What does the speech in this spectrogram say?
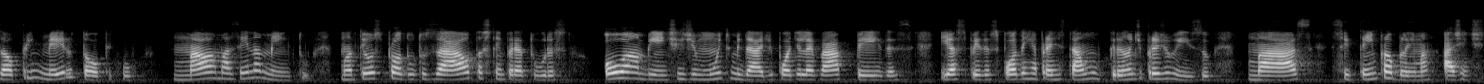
Ao primeiro tópico, mau armazenamento. Manter os produtos a altas temperaturas ou a ambientes de muita umidade pode levar a perdas, e as perdas podem representar um grande prejuízo. Mas, se tem problema, a gente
